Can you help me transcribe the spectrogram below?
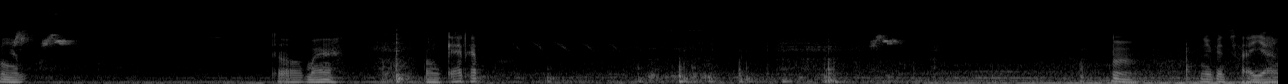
นี่ครับจะอมาปล่องแก๊สครับ นี่เป็น สายยาง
